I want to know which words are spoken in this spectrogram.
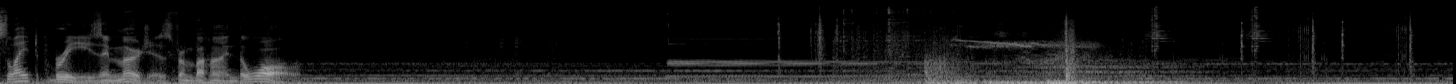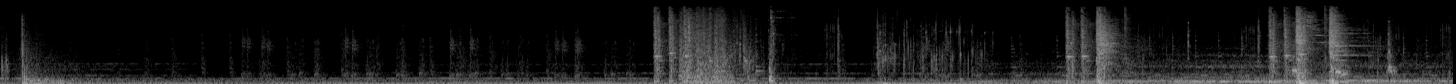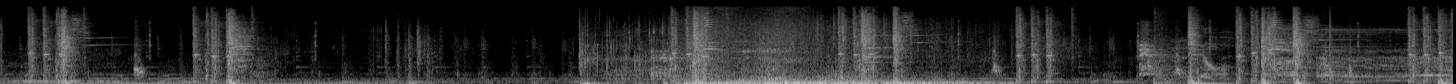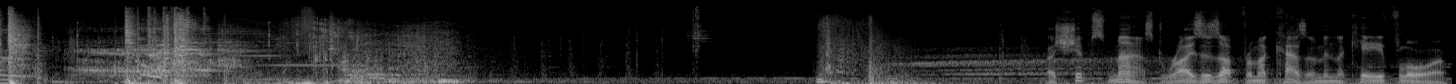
slight breeze emerges from behind the wall. Ship's mast rises up from a chasm in the cave floor.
